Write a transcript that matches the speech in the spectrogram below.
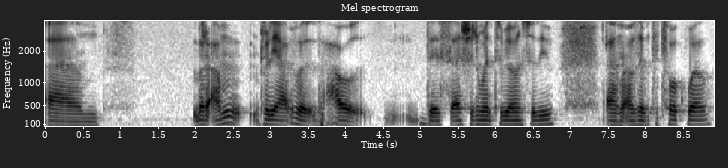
Um, but I'm pretty happy with how this session went. To be honest with you, um, I was able to talk well,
